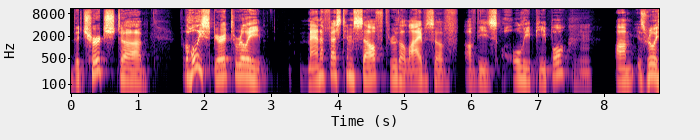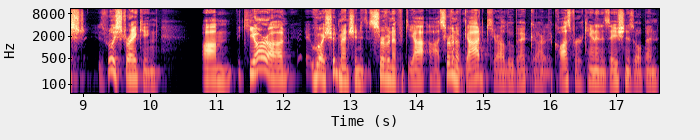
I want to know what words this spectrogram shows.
the church to for the Holy Spirit to really manifest Himself through the lives of of these holy people Mhm. um, is really is really striking. Um, Chiara, who I should mention, servant of uh, servant of God, Chiara Lubich, uh, Mhm. the cause for her canonization is open.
